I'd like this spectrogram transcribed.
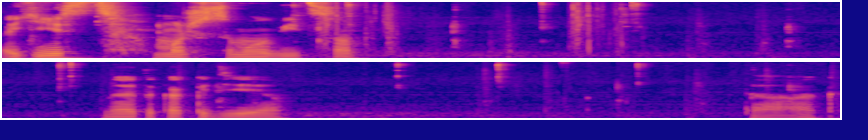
Есть. Можешь самоубийца. Но это как идея. Так.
